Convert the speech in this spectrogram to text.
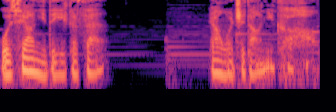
我需要你的一个赞，让我知道你可好。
